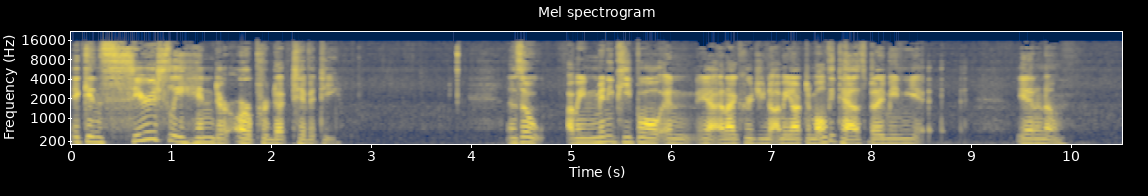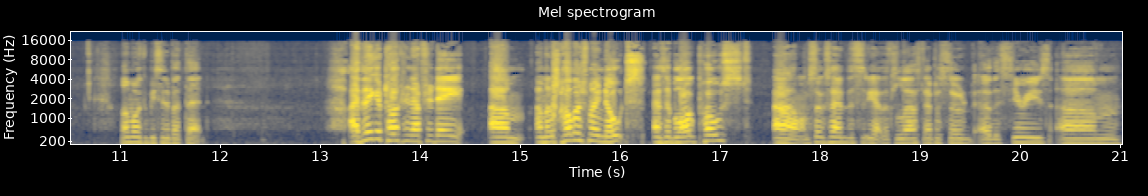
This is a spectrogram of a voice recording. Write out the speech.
it can seriously hinder our productivity. And so I mean, many people, and yeah, and I encourage you, not, I mean, not to multitask, but I mean, yeah, yeah, I don't know. A lot more could be said about that. I think I've talked enough today. Um, I'm going to publish my notes as a blog post. Um, I'm so excited. This is yeah, this is the last episode of the series. Um,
